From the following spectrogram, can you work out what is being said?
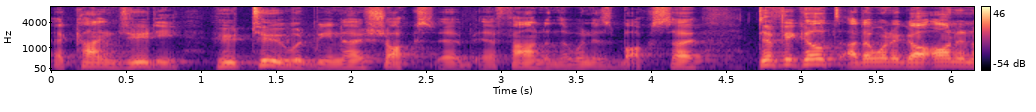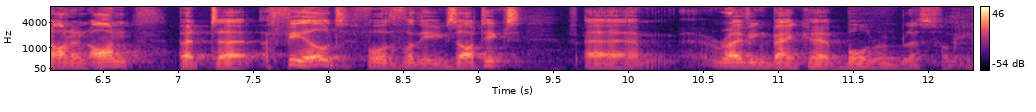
uh, Kind Judy, who too would be no shocks uh, uh, found in the winner's box. So difficult. I don't want to go on and on and on, but uh, a field for, for the exotics. Um, roving banker Ballroom Bliss for me.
